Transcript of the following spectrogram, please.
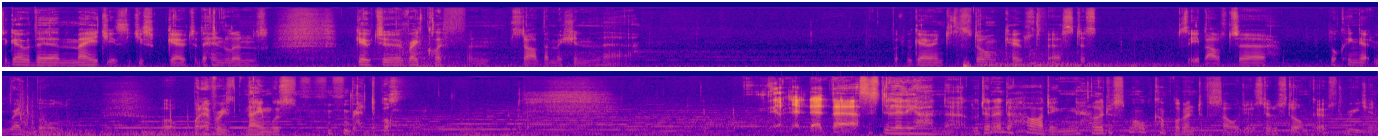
To go with the mages, you just go to the Hinterlands, go to Redcliffe and start the mission there. But we're going to the Storm Coast first to see about uh, looking at Red Bull, or whatever his name was, Red Bull. There, Sister Leliana, Lieutenant Harding led a small complement of soldiers to the Storm Coast region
